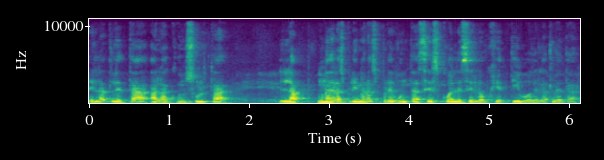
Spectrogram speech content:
el atleta a la consulta, la, una de las primeras preguntas es cuál es el objetivo del atleta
